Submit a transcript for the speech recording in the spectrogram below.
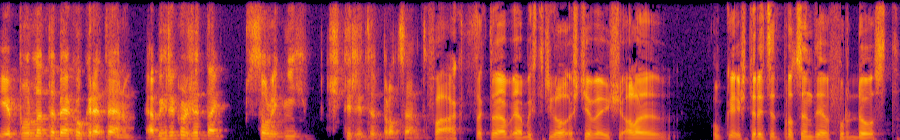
je podle tebe jako kreténu? Já bych řekl, že tak solidních 40%. Fakt? Tak to já, já bych střílel ještě vejš, ale OK, 40% je furt dost.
